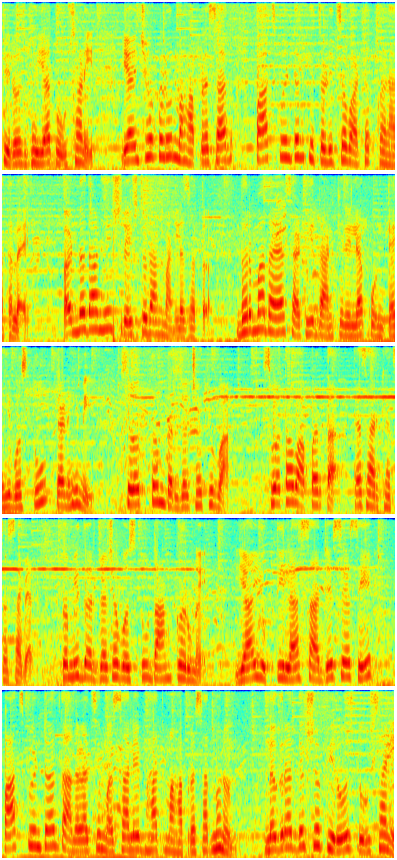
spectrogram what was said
फिरोज भैया दोसाणी यांच्याकडून महाप्रसाद पाच क्विंटल खिचडीचं वाटप करण्यात आलंय. अन्नदान हे श्रेष्ठ दान मानलं जातं. धर्मादायासाठी दान केलेल्या कोणत्याही वस्तू त्या नेहमी सर्वोत्तम दर्जाच्या किंवा स्वतः वापरता त्यासारख्याच असाव्यात. कमी दर्जाच्या वस्तू दान करू नये. या युक्तीला साजेसे असे पाच क्विंटल तांदळाचे मसाले भात महाप्रसाद म्हणून नगराध्यक्ष फिरोज दोसानी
